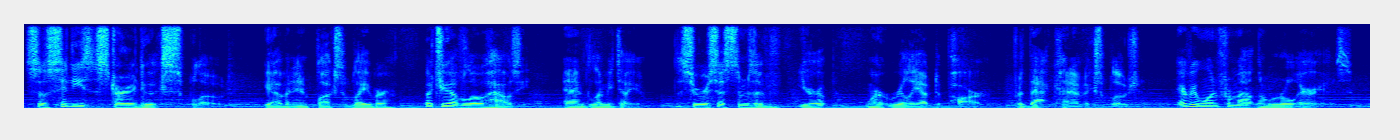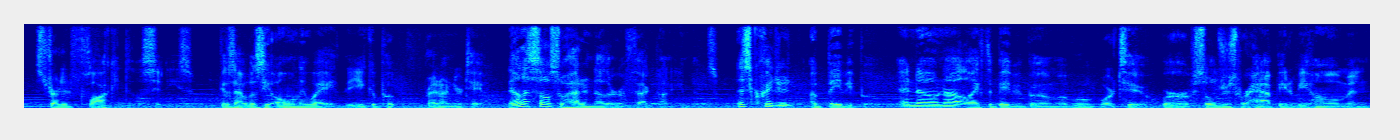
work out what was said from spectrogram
So cities started to explode. You have an influx of labor, but you have low housing. And let me tell you, the sewer systems of Europe weren't really up to par for that kind of explosion. Everyone from out in the rural areas started flocking to the cities because that was the only way that you could put bread on your table. Now, this also had another effect on humans. This created a baby boom. And no, not like the baby boom of World War II, where soldiers were happy to be home and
